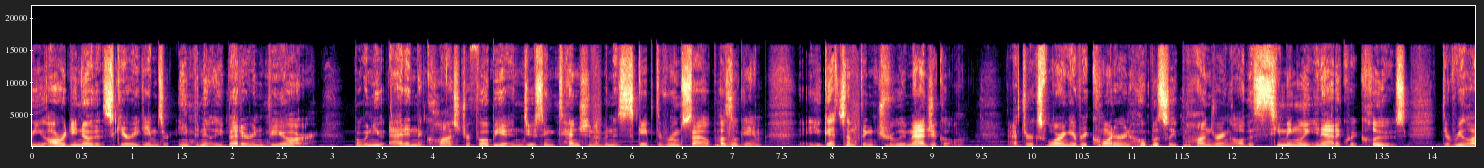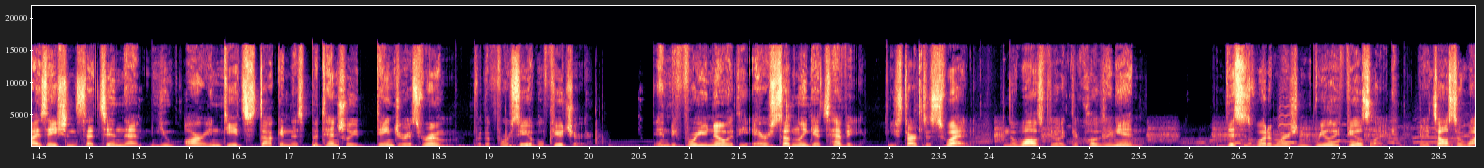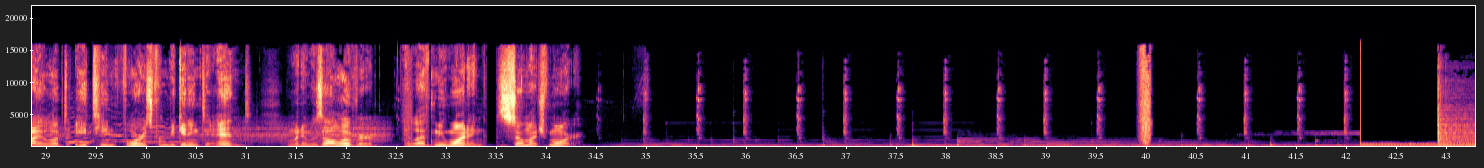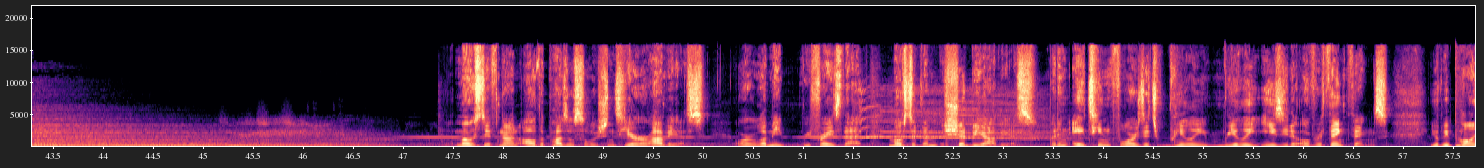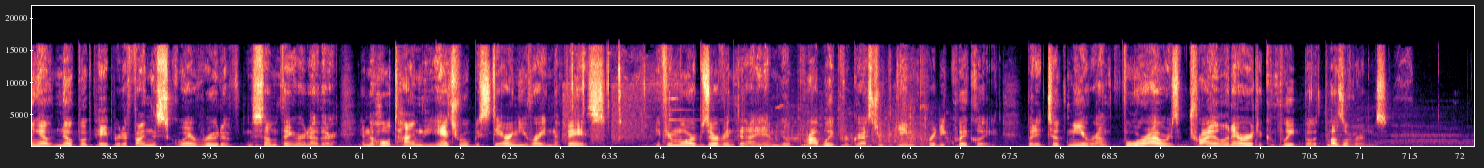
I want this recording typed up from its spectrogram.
We already know that scary games are infinitely better in VR, but when you add in the claustrophobia inducing tension of an escape the room style puzzle game, you get something truly magical. After exploring every corner and hopelessly pondering all the seemingly inadequate clues, the realization sets in that you are indeed stuck in this potentially dangerous room for the foreseeable future. And before you know it, the air suddenly gets heavy, you start to sweat, and the walls feel like they're closing in. This is what immersion really feels like, and it's also why I loved 18 Floors from beginning to end. And when it was all over, it left me wanting so much more. Most, if not all, the puzzle solutions here are obvious. Or let me rephrase that, most of them should be obvious. But in 18 floors, it's really, really easy to overthink things. You'll be pulling out notebook paper to find the square root of something or another, and the whole time the answer will be staring you right in the face. If you're more observant than I am, you'll probably progress through the game pretty quickly, but it took me around 4 hours of trial and error to complete both puzzle rooms.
